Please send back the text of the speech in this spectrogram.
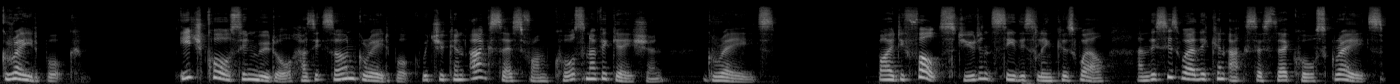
Gradebook. Each course in Moodle has its own gradebook which you can access from Course Navigation, Grades. By default, students see this link as well, and this is where they can access their course grades.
